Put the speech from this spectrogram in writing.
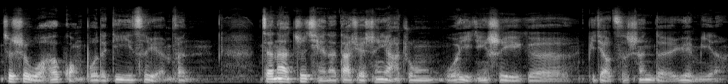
这是我和广播的第一次缘分。在那之前的大学生涯中，我已经是一个比较资深的乐迷了。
